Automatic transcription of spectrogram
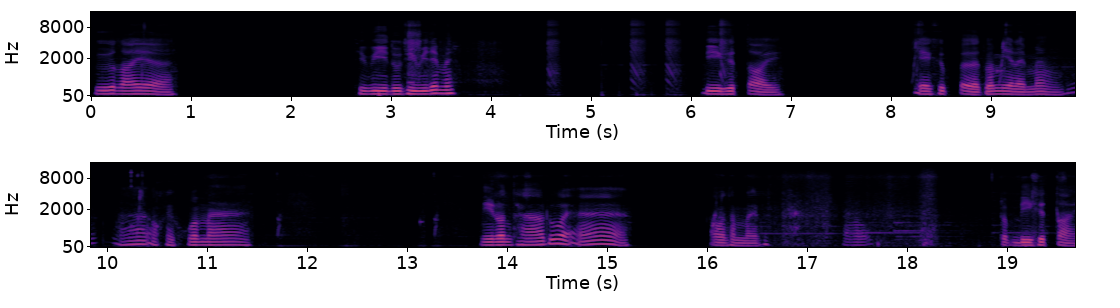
คืออะไรอะ ทีวีดูทีวีได้ไหม B คือต่อย A คือเปิดว่ามีอะไรมั่งอ่าเอาไข่ควงมา มีรองเท้าด้วย อ่า เอามาทำไมเอาตัว B คือต่อย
